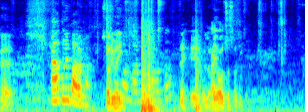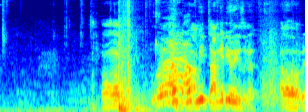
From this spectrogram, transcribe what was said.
হ্যাঁ। তাও তুমি পারো না। সরি ভাই। আই অলসো সরি আমি টার্গেটই হয়ে গেছে আলাদাভাবে।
